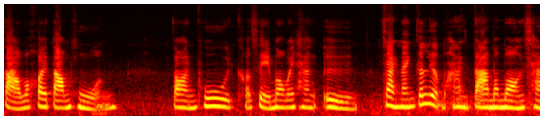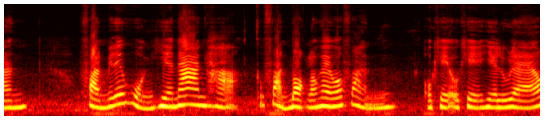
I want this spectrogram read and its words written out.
สาวๆมาคอยตามห่วง ตอนพูดเขาเสมองไปทางอื่น จากนั้นก็เหลือบหางตามามองฉัน ฝันไม่ได้ห่วงเฮียน่านค่ะ ก็ฝันบอกแล้วไงว่าฝัน โอเคโอเคเฮียรู้แล้ว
